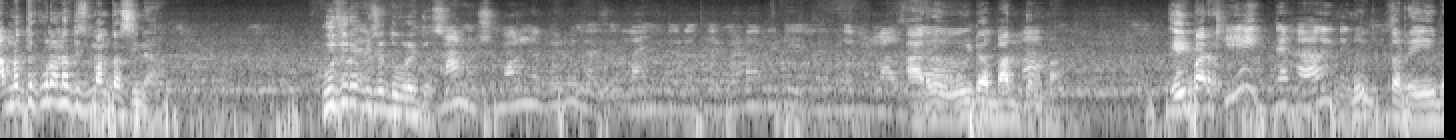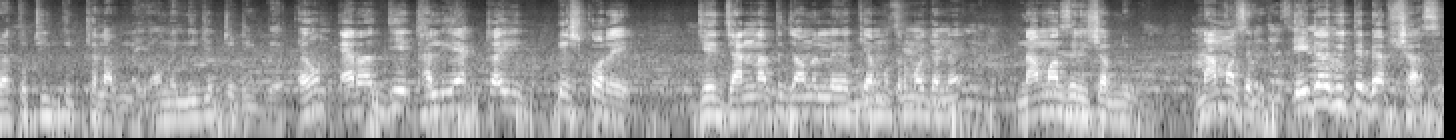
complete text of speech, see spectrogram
আমরা তো কোরআন হাদিস মানতাছি না। হুজুরের পিছিয়ে দৌড়াইতেছি। আরে ওইটা বাদ দাও না। এইবার। তারে এইবার তো ঠিক দিক খেলাম নাই অনেক নিজেরটা ঠিক দেয় এখন এরা যে খালি একটাই পেশ করে যে জান্নাতে যাওয়ার লেগে কেমতের ময়দানে নামাজের হিসাব নিব। নামাজের এইটার ভিতরে ব্যবসা আছে।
